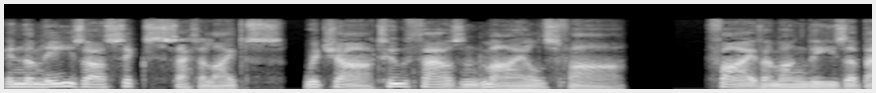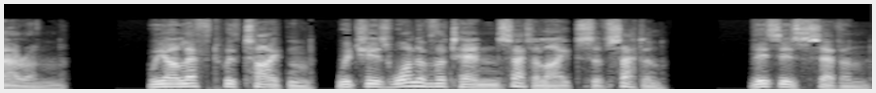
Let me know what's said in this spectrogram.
In them these are six satellites, which are 2,000 miles far. Five among these are barren. We are left with Titan, which is one of the ten satellites of Saturn. This is 7,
